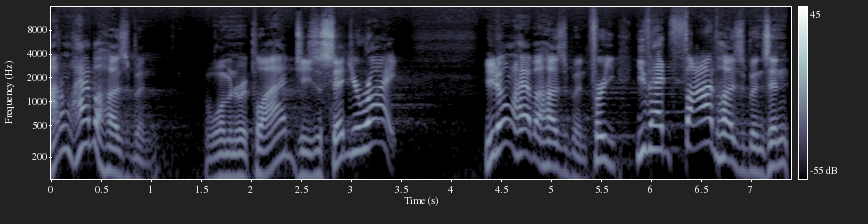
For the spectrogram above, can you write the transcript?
I don't have a husband. The woman replied. Jesus said, You're right. You don't have a husband. For you've had five husbands, and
